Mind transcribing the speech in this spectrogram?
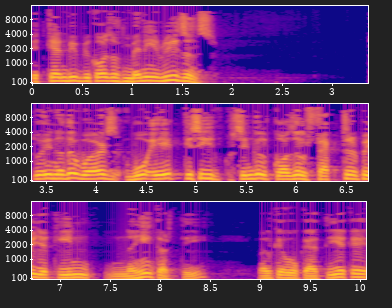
it can be because of many reasons تو ان ادر ورڈ وہ ایک کسی سنگل کوزل فیکٹر پہ یقین نہیں کرتی، بلکہ وہ کہتی ہے کہ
